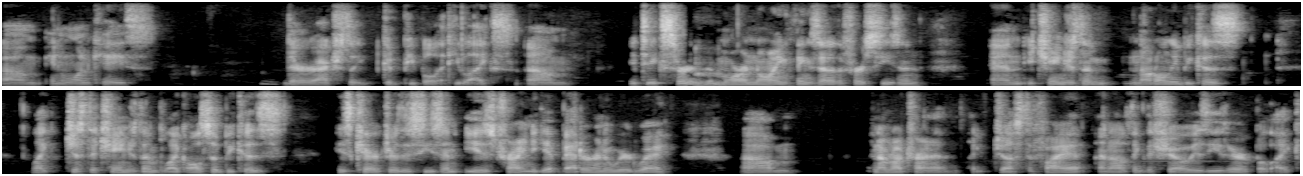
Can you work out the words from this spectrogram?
um, in one case, they're actually good people that he likes. Um, it takes sort of the Mhm. more annoying things out of the first season, and it changes them not only because like just to change them, but like also because his character this season is trying to get better in a weird way. Um, and I'm not trying to like justify it, and I don't think the show is either. But like,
